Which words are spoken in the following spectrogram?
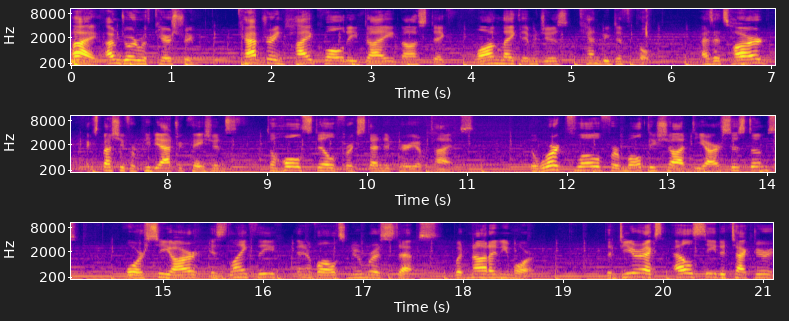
Hi, I'm Jordan with Carestream. Capturing high quality diagnostic long length images can be difficult, as it's hard, especially for pediatric patients, to hold still for extended period of times. The workflow for multi-shot DR systems, or CR, is lengthy and involves numerous steps, but not anymore. The DRX LC detector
